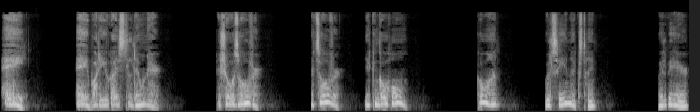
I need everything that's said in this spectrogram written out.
Hey, hey, what are you guys still doing here? The show's over. It's over. You can go home. Go on. We'll see you next time. We'll be here.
